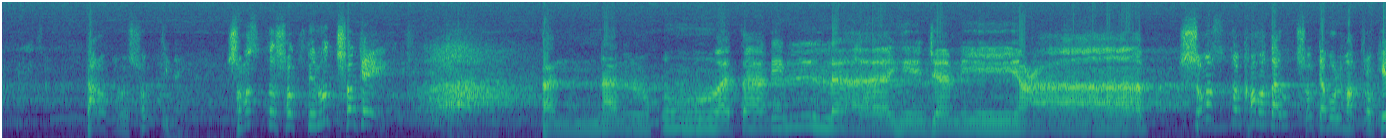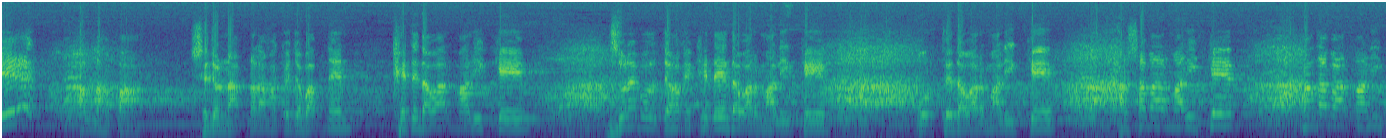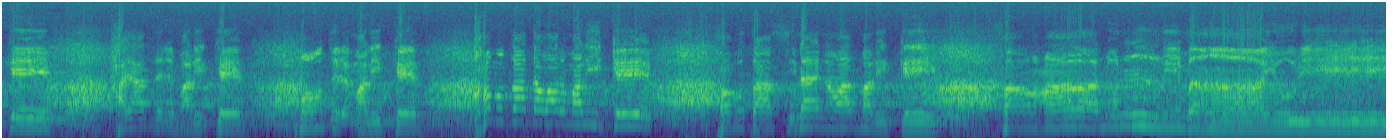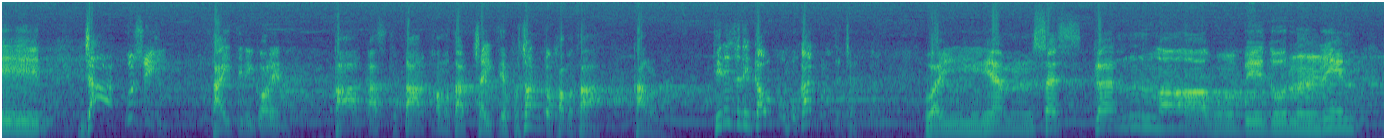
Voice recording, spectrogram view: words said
কারো কোনো শক্তি নেই সমস্ত শক্তির উৎসকে أن القوة لله جميعا সমস্ত ক্ষমতার উৎস কেবলমাত্র কে আল্লাহ পাক সেজন্য আপনারা আমাকে জবাব নেন খেতে দেওয়ার মালিককে জোরে বলতে হবে, খেতে দেওয়ার মালিককে পড়তে দেওয়ার মালিককে হাসাবার মালিককে কাঁদাবার মালিককে হায়াতের মালিককে মতের মালিককে ক্ষমতা দেওয়ার মালিককে ক্ষমতা সিনায় নেওয়ার মালিককে যা খুশি, তাই তিনি করেন। তার কাছ থেকে তার ক্ষমতার চাইতে প্রচন্ড ক্ষমতা কারণ তিনি যদি কাউকে উপকার করতে চান وإن يمسسك الله بضر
